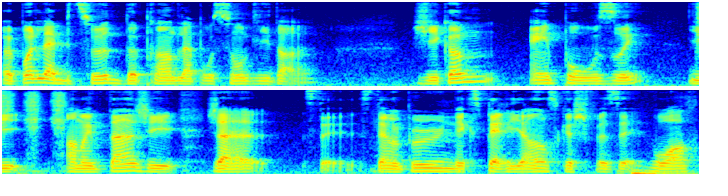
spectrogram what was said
a pas l'habitude de prendre la position de leader. J'ai comme imposé. En même temps, j'ai, c'était un peu une expérience que je faisais, voir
